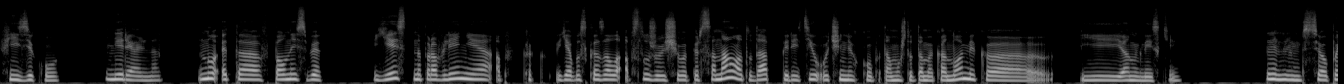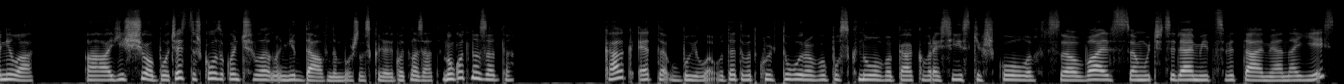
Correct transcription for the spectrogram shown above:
физику. Нереально. Но это вполне себе есть направление, как я бы сказала, обслуживающего персонала, туда перейти очень легко, потому что там экономика и английский. Все, поняла. А еще, получается, ты школу закончила ну, недавно, можно сказать, год назад. Ну, год назад, да. Как это было? Вот эта вот культура выпускного, как в российских школах, с вальсом, учителями и цветами, она есть?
